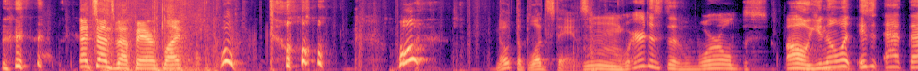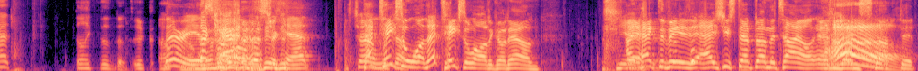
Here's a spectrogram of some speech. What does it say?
that sounds about fair with life. Whoa. Note the blood stains. Hmm, where does the world? Oh, you know what? Is it at that? Like the, the, the oh, There he no. is. cat. Hello, Mr. Cat. I was trying That to takes a while. That takes a while to go down. Yeah. I activated it as you stepped on the tile and Ah! then stopped it.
